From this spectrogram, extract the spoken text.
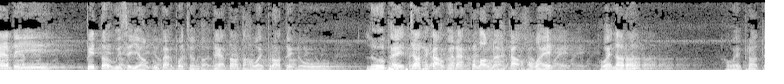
អន្តិបេតវិសយោឧបបច្ចន្តតែអតតហើយប្រតនោះលោភ័យចតហកោករៈប្រឡងណាហកោហើយហើយដល់រហើយប្រត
